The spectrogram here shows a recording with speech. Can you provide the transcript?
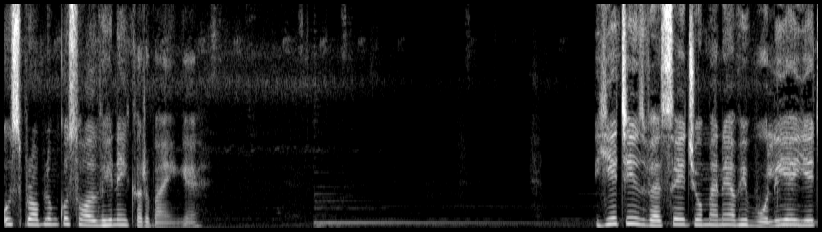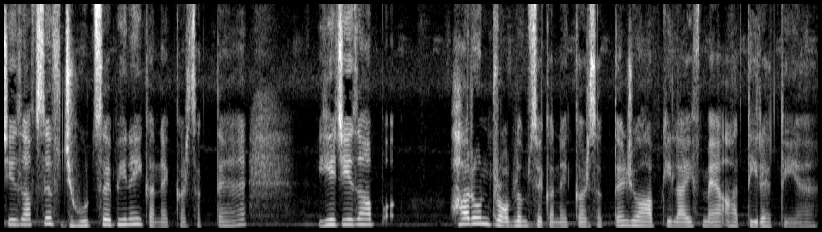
उस प्रॉब्लम को सॉल्व ही नहीं कर पाएँगे। ये चीज़ वैसे जो मैंने अभी बोली है, ये चीज़ आप सिर्फ़ झूठ से भी नहीं कनेक्ट कर सकते हैं। ये चीज़ आप हर उन प्रॉब्लम से कनेक्ट कर सकते हैं जो आपकी लाइफ में आती रहती हैं।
